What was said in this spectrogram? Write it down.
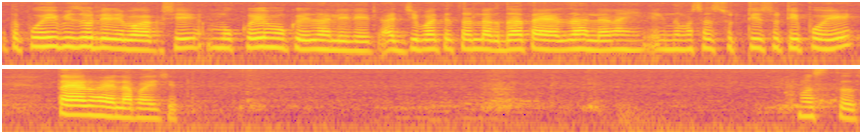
आता पोहे भिजवलेले बघा कसे मोकळे मोकळे झालेले आहेत. अजिबात त्याचा लगदा तयार झाला नाही. एकदम असं सुट्टी सुट्टी पोहे तयार व्हायला पाहिजेत. मस्तच.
